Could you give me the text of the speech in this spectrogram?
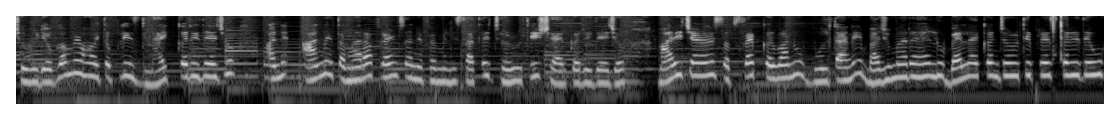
જો વીડિયો ગમ્યો હોય તો પ્લીઝ લાઇક કરી દેજો અને આને તમારા ફ્રેન્ડ્સ અને ફેમિલી સાથે જરૂરથી શેર કરી દેજો. મારી ચેનલ સબસ્ક્રાઇબ કરવાનું ભૂલતા નહીં. બાજુમાં રહેલું બેલ આઇકન જરૂરથી પ્રેસ કરી દેવું,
